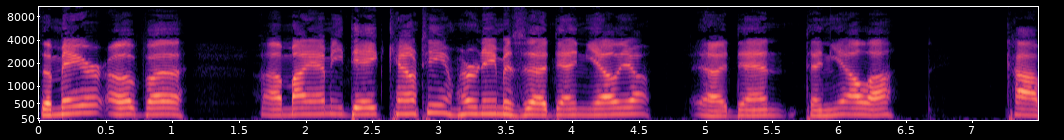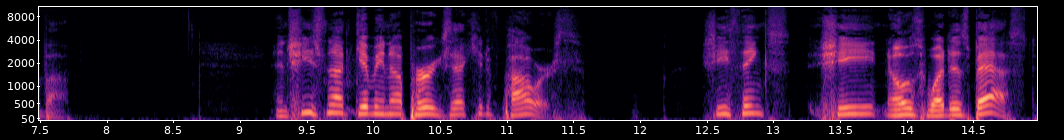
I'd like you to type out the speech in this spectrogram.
The mayor of uh, uh, Miami Dade County, her name is uh, Daniella, uh, Dan, Daniella Cava. And she's not giving up her executive powers. She thinks she knows what is best.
